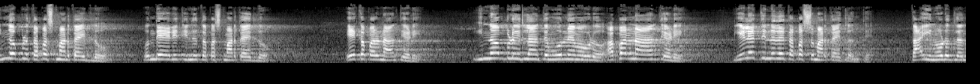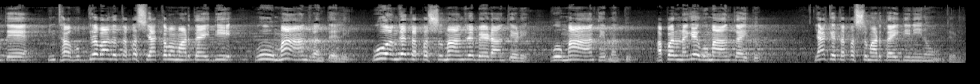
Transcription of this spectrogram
ಇನ್ನೊಬ್ಬಳು ತಪಸ್ಸು ಮಾಡ್ತಾ ಇದ್ಲು. ಒಂದೇ ಎಲೆ ತಿಂದು ತಪಸ್ಸು ಮಾಡ್ತಾ ಇದ್ಲು. ಏಕಪರ್ಣ ಅಂತೇಳಿ. ಇನ್ನೊಬ್ಬಳು ಇದ್ಲಂತೆ ಮೂರನೇ ಮಗಳು, ಅಪರ್ಣ ಅಂತೇಳಿ. ಎಲೆ ತಿನ್ನದೇ ತಪಸ್ಸು ಮಾಡ್ತಾ ತಾಯಿ ನೋಡಿದ್ಲಂತೆ ಇಂಥ ಉಗ್ರವಾದ ತಪಸ್ಸು ಯಾಕಮ್ಮ ಮಾಡ್ತಾ ಇದ್ದಿ? ಊ ಮಾ ಅಂದ್ರಂತೆ ಅಲ್ಲಿ. ಊ ಅಂದರೆ ತಪಸ್ಸು, ಮಾ ಅಂದರೆ ಬೇಡ ಅಂತೇಳಿ. ಊ ಮಾ ಅಂತ ಬಂತು. ಅಪರ್ಣಗೆ ಉಮಾ ಅಂತಾಯಿತು. ಯಾಕೆ ತಪಸ್ಸು ಮಾಡ್ತಾ ಇದ್ದಿ ನೀನು ಅಂತೇಳಿ.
